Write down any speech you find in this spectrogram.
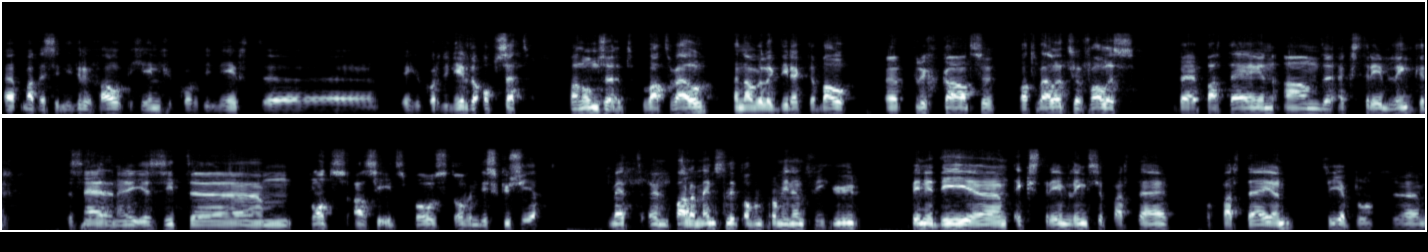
Uh, maar het is in ieder geval geen, gecoördineerd, uh, geen gecoördineerde opzet van ons uit. Wat wel, en dan wil ik direct de bal terugkaatsen, wat wel het geval is bij partijen aan de extreem linker zijde. Hè. Je ziet uh, plots als je iets post of een discussie hebt met een parlementslid of een prominent figuur binnen die uh, extreem linkse partij of partijen, zie je plots uh, ehm,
